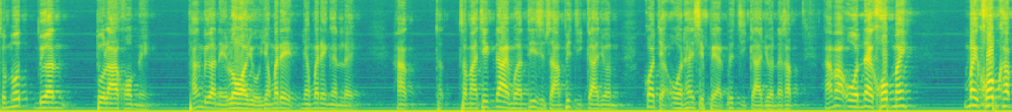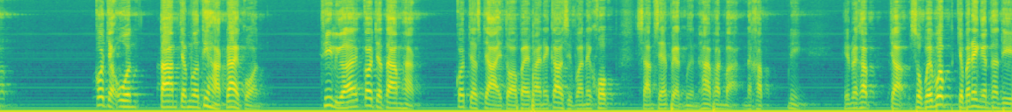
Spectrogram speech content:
สมมติเดือนตุลาคมนี่ทั้งเดือนนี่รออยู่ยังไม่ได้ยังไม่ได้เงินเลย หากสมาชิกได้เมื่อวันที่ 13 พฤศจิกายน ก็จะโอนให้ 18 พฤศจิกายนนะครับ ถามว่าโอนได้ครบไหม ไม่ครบครับ ก็จะโอนตามจำนวนที่หักได้ก่อน ที่เหลือก็จะตามหักก็จะจ่ายต่อไปภายใน 90 วันให้ครบ 385,000 บาทนะครับ นี่เห็นไหมครับ จะส่งไปปุ๊บจะไม่ได้เงินทันที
